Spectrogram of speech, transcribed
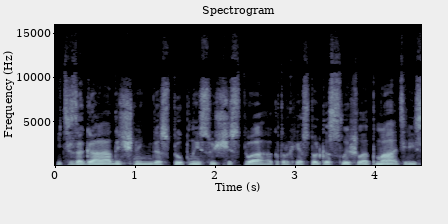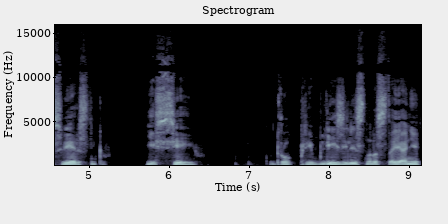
Эти загадочные, недоступные существа, о которых я столько слышал от матери сверстников, Есеев, вдруг приблизились на расстояние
